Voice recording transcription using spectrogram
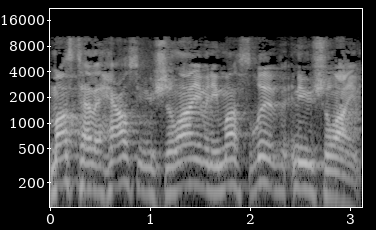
must have a house in Yerushalayim and he must live in Yerushalayim.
